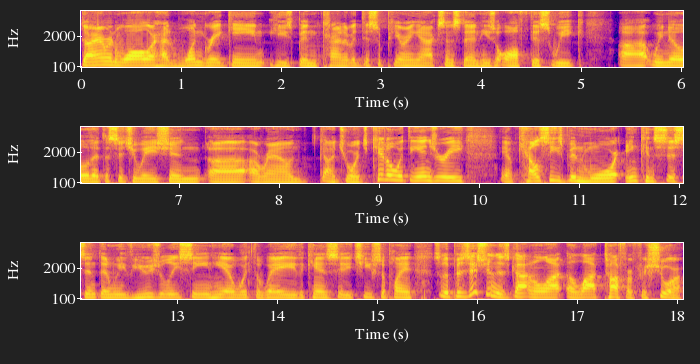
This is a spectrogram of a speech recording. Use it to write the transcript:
Darren Waller had one great game. He's been kind of a disappearing act since then. He's off this week. Uh, we know that the situation uh, around uh, George Kittle with the injury, you know, Kelce's been more inconsistent than we've usually seen here with the way the Kansas City Chiefs are playing. So the position has gotten a lot a lot tougher for sure.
